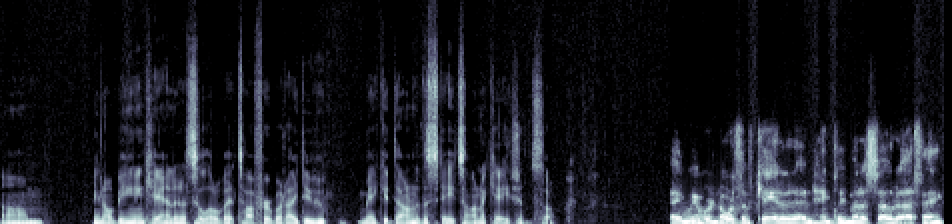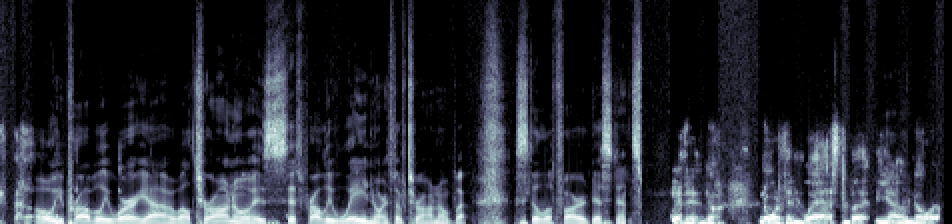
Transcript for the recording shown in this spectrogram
Um, you know, being in Canada, it's a little bit tougher, but I do make it down to the states on occasion. So, Hey, we were north of Canada in Hinckley, Minnesota, I think. oh, you probably were, yeah. Well, Toronto is it's probably way north of Toronto, but still a far distance. No- north and west, but you Yeah. know, north.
